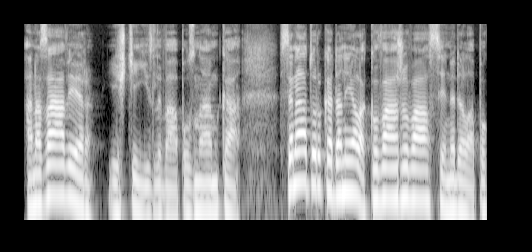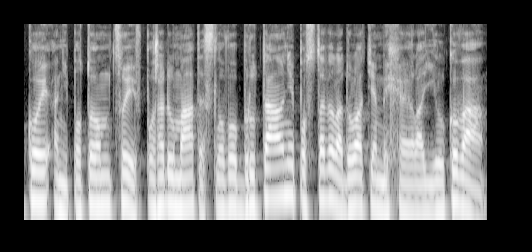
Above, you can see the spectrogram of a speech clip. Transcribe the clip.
A na závěr ještě jízlivá poznámka. Senátorka Daniela Kovářová si nedala pokoj ani potom, co ji v pořadu Máte slovo brutálně postavila do latě Michaela Jílková.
